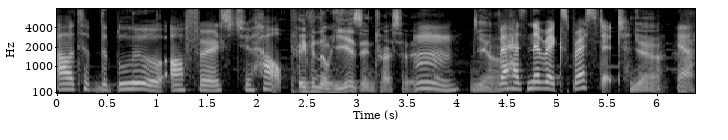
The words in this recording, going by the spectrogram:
out of the blue, offers to help, Even though he is interested in her. Yeah. but has never expressed it. yeah. Yeah.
